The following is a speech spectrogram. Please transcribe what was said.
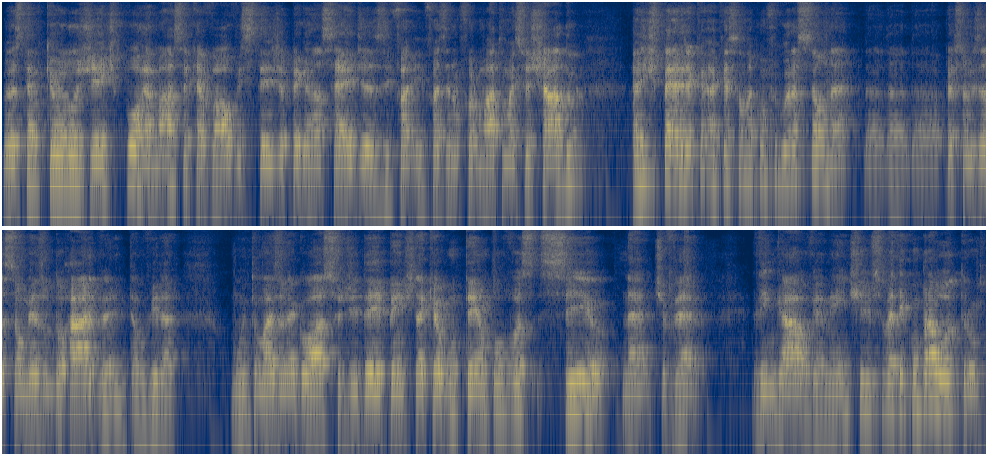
ao mesmo tempo que eu elogiei, tipo, porra, é massa que a Valve esteja pegando as rédeas e, fa e fazendo um formato mais fechado, a gente perde a, a questão da configuração, né? Da, da, da, personalização mesmo do hardware. Então vira muito mais um negócio de, de repente, daqui a algum tempo, você, se né, tiver vingar, obviamente, você vai ter que comprar outro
